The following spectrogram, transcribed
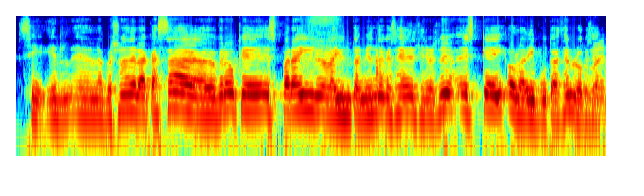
sí, la persona de la casa yo creo que es para ir al ayuntamiento que sea y decir, "Señor, es que, o la diputación, lo que sea,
